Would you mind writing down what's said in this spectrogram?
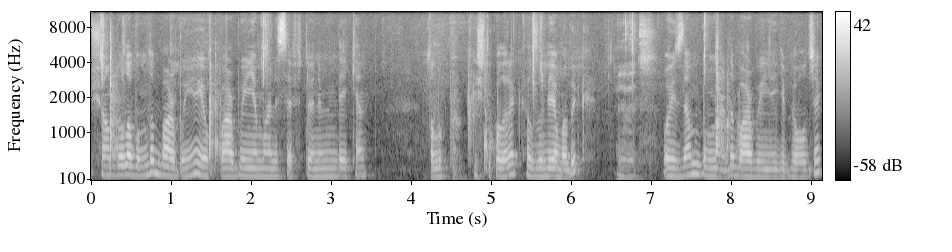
Şu an dolabımda barbunya yok. Barbunya maalesef dönemindeyken alıp kışlık olarak hazırlayamadık. Evet. O yüzden bunlar da barbunya gibi olacak.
